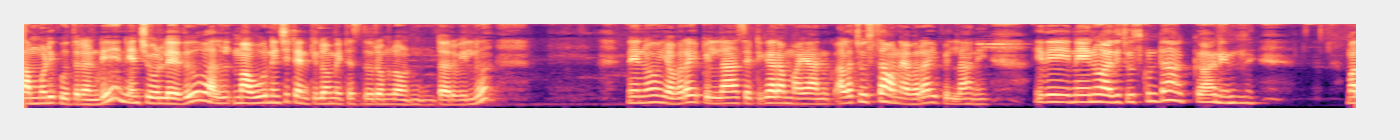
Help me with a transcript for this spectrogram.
తమ్ముడి కూతురు అండి నేను చూడలేదు. వాళ్ళు మా ఊరు నుంచి టెన్ కిలోమీటర్స్ దూరంలో ఉంటారు వీళ్ళు. నేను ఎవరా ఈ పిల్ల? శెట్టిగారు అమ్మాయి అను అలా చూస్తా ఉన్నా ఎవరా ఈ పిల్ల అని. ఇది నేను అది చూసుకుంటా అక్క నేను మా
